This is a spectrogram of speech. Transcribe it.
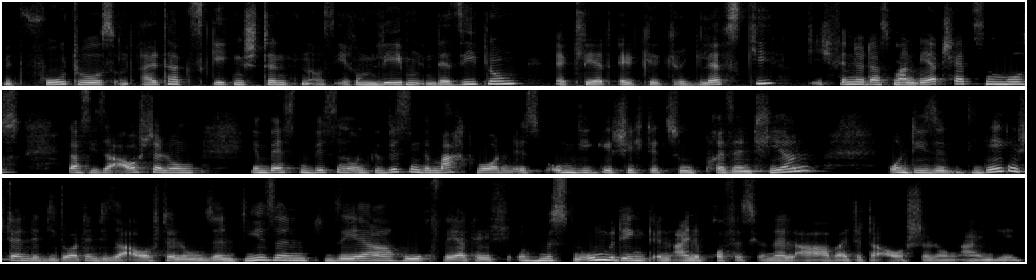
mit Fotos und Alltagsgegenständen aus ihrem Leben in der Siedlung, erklärt Elke Griglewski. Ich finde, dass man wertschätzen muss, dass diese Ausstellung im besten Wissen und Gewissen gemacht worden ist, um die Geschichte zu präsentieren. Und diese, die Gegenstände, die dort in dieser Ausstellung sind, die sind sehr hochwertig und müssten unbedingt in eine professionell erarbeitete Ausstellung eingehen.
